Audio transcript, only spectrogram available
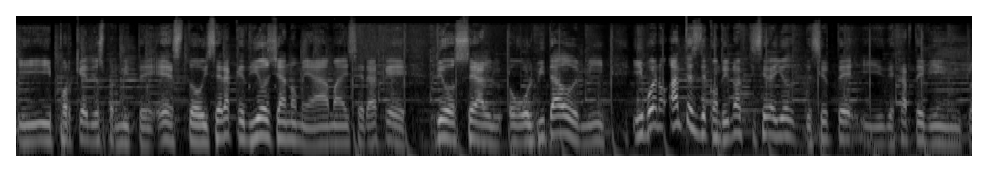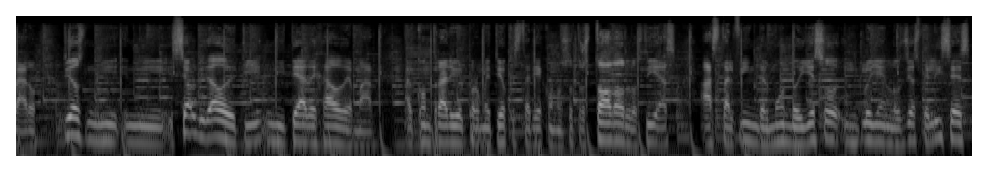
¿Y por qué Dios permite esto? ¿Y será que Dios ya no me ama? ¿Y será que Dios se ha ol- olvidado de mí? Y bueno, antes de continuar, quisiera yo decirte y dejarte bien claro, Dios ni, se ha olvidado de ti ni te ha dejado de amar. Al contrario, Él prometió que estaría con nosotros todos los días hasta el fin del mundo. Y eso incluye los días felices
